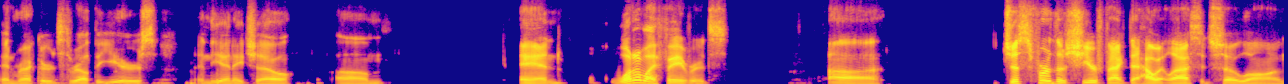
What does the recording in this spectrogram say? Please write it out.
and records throughout the years in the NHL, um, and one of my favorites, uh, just for the sheer fact that how it lasted so long,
